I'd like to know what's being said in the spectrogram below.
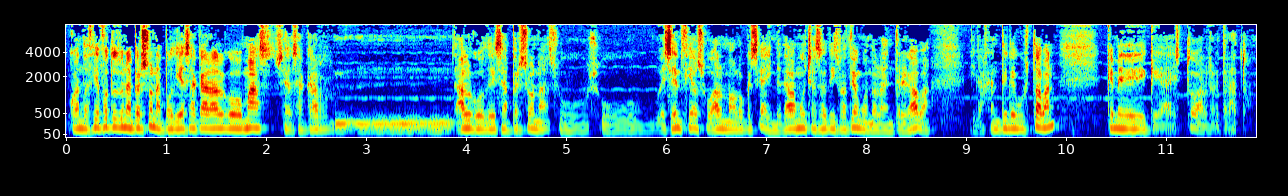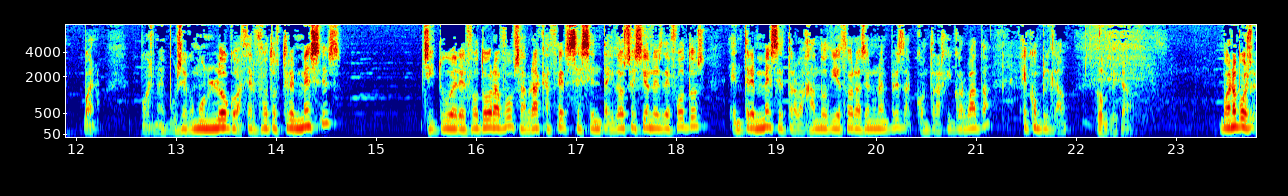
cuando hacía fotos de una persona podía sacar algo más, o sea, sacar mm, algo de esa persona, su, su, esencia, su alma o lo que sea, y me daba mucha satisfacción cuando la entregaba y la gente le gustaban, que me dediqué a esto, al retrato. Bueno, pues me puse como un loco a hacer fotos tres meses, si tú eres fotógrafo, sabrás que hacer 62 sesiones de fotos en tres meses trabajando 10 horas en una empresa con traje y corbata es complicado. Complicado. Bueno, pues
